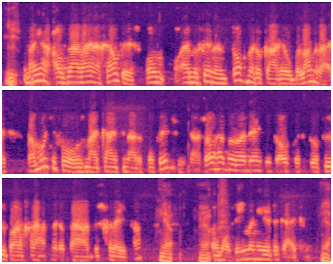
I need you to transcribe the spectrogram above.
Dus... Maar ja, als daar weinig geld is om, en we vinden het toch met elkaar heel belangrijk, dan moet je volgens mij kijken naar de provincie. Nou, zo hebben we denk ik ook het cultuurparagraaf met elkaar beschreven. Ja. Ja. Om op die manier te kijken. Ja.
